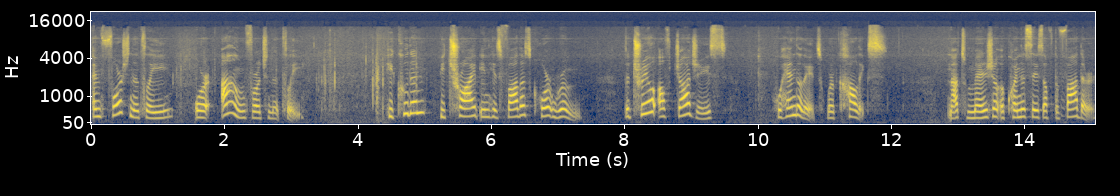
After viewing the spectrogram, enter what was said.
Unfortunately, or unfortunately, he couldn't be tried in his father's courtroom. The trio of judges who handled it were colleagues, not to mention acquaintances of the father,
